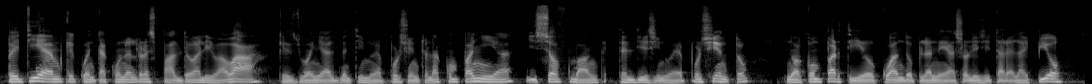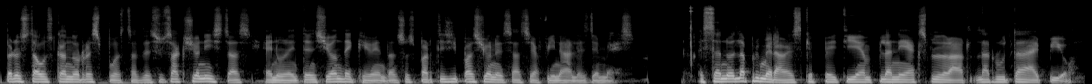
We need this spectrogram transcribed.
Paytm, que cuenta con el respaldo de Alibaba, que es dueña del 29% de la compañía, y SoftBank del 19%, no ha compartido cuándo planea solicitar el IPO, pero está buscando respuestas de sus accionistas en una intención de que vendan sus participaciones hacia finales de mes. Esta no es la primera vez que Paytm planea explorar la ruta de IPO.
